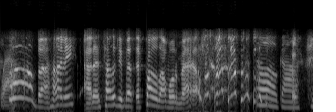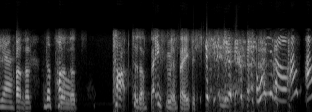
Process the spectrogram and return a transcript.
Wow. Oh, but honey, I done told you about the pole I want in my. Oh God. yeah. The The pole. the top to the basement, baby. Well, you know, I I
